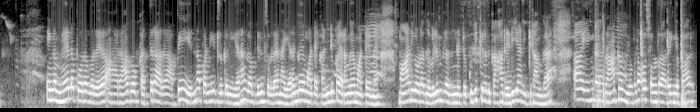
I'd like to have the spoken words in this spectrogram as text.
இங்கே மேலே போகிறவர் ராகவ் கத்துறாரு. அப்பயும் என்ன பண்ணிகிட்ருக்க நீ இறங்கு அப்படின்னு சொல்ல நான் இறங்கவே மாட்டேன். கண்டிப்பாக இறங்கவே மாட்டேன்னு. மாடியோட அந்த விளிம்பில் நின்றுட்டு குதிக்கிறதுக்காக ரெடியாக நிற்கிறாங்க இங்கே ராகவ் எவ்வளவோ சொல்கிறாரு இங்கே பாரு.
